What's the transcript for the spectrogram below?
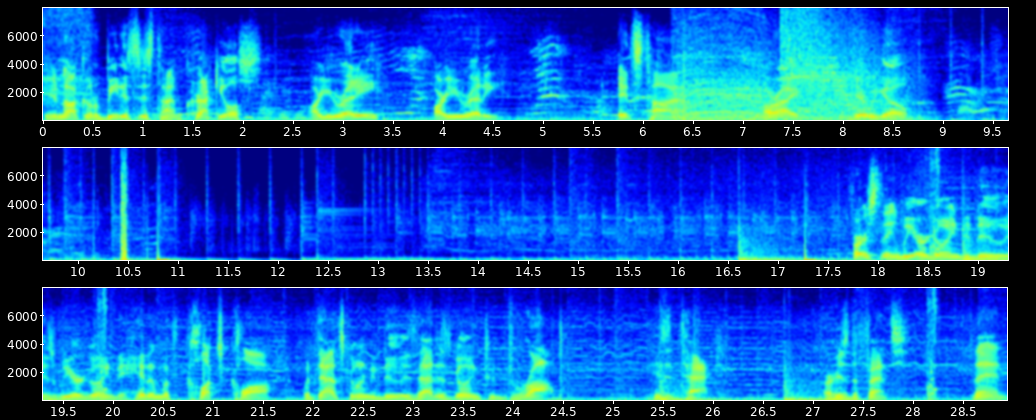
You're not going to beat us this time, Krakios. Are you ready? Are you ready? It's time. All right, here we go. First thing we are going to do is we are going to hit him with Clutch Claw. What that's going to do is that is going to drop his attack or his defense. Then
